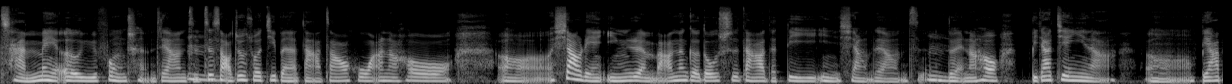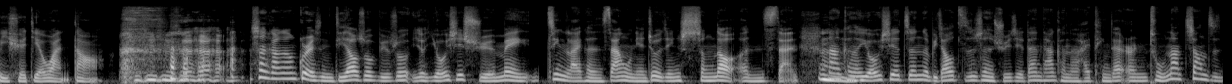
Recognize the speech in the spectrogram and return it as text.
谄媚阿谀奉承这样子，至少就是说基本的打招呼啊，然后呃笑脸迎人吧，那个都是大家的第一印象这样子，对，然后比较建议啦，嗯，不要比学姐晚到。像刚刚 Grace 你提到说，比如说有有一些学妹进来，可能三五年就已经升到 N 三，那可能有一些真的比较资深的学姐，但她可能还停在 N two，那这样子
